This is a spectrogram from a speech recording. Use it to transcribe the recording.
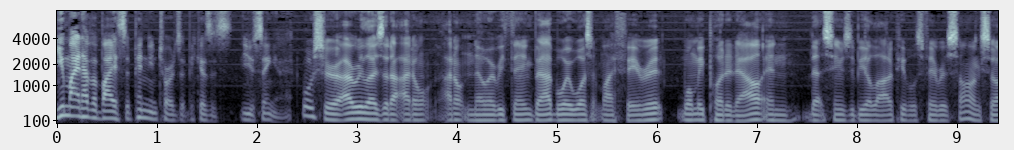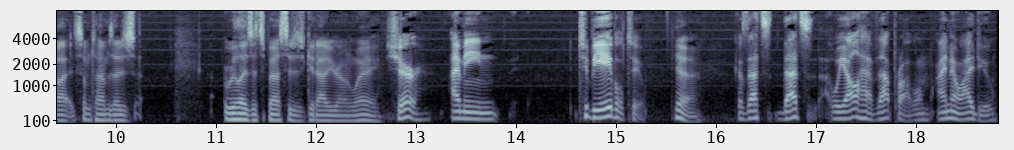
you might have a biased opinion towards it because it's you singing it. Well, sure. I realize that I don't I don't know everything. Bad Boy wasn't my favorite when we put it out, and that seems to be a lot of people's favorite song. So I, sometimes I just realize it's best to just get out of your own way. Sure. I mean, to be able to. Yeah, because that's that's we all have that problem. I know I do.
